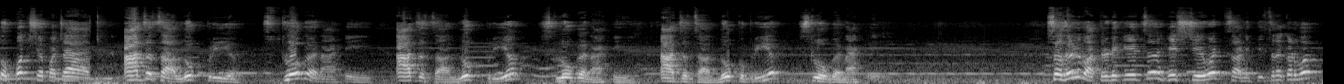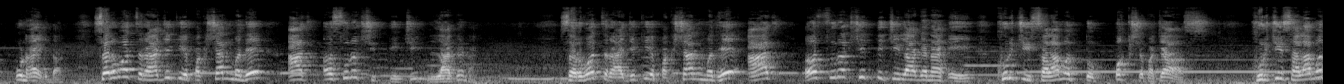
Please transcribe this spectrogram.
तो पक्ष पचास. आजचा लोकप्रिय स्लोगन आहे. आजचा लोकप्रिय स्लोगन आहे. आजचा लोकप्रिय स्लोगन आहे. सदळ वातडिकेचं हे शेवटचं आणि तिसरं कडवं पुन्हा एकदा. सर्वच राजकीय पक्षांमध्ये आज असुरक्षिततेची लागण आहे. सर्वच राजकीय पक्षांमध्ये आज असुरक्षिततेची लागण आहे. खुर्ची सलामत तो पक्ष पचास. खुर्ची सलामत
